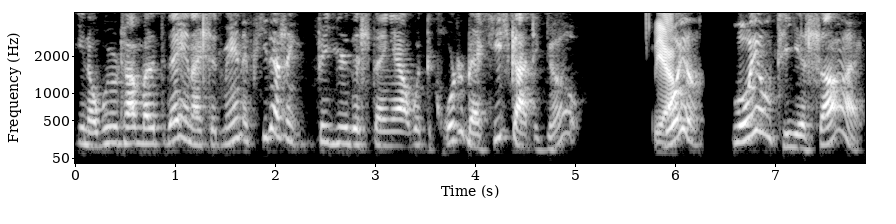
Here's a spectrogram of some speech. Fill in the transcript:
you know we were talking about it today, and I said, man, if he doesn't figure this thing out with the quarterback, he's got to go. Yeah, Loyal, loyalty aside.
